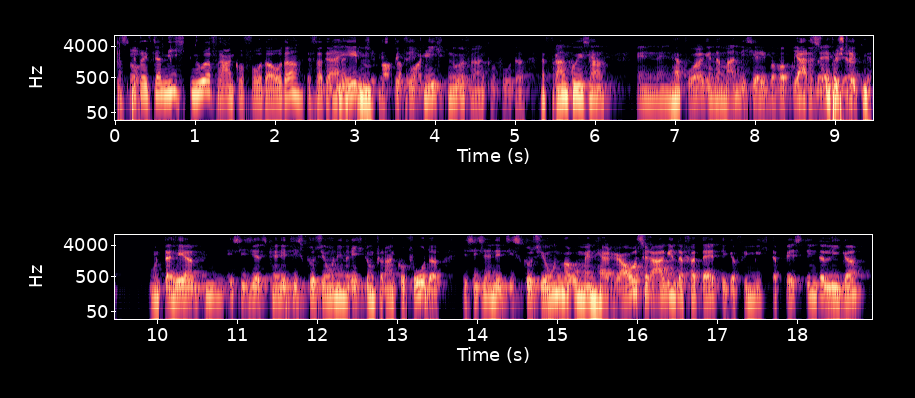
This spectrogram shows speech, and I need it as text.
Das so. betrifft ja nicht nur Franco Foda, oder? Es hat ja Nein, eben, es betrifft nicht nur Franco Foda. Herr Franco ist ja. ein, ein, ein, hervorragender Mann, ist ja überhaupt Ja, das ist unbestritten. Ja. Und daher, es ist jetzt keine Diskussion in Richtung Franco Foda. Es ist eine Diskussion, warum ein herausragender Verteidiger, für mich der Beste in der Liga,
